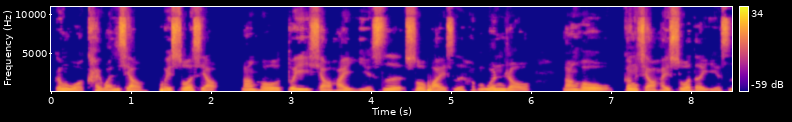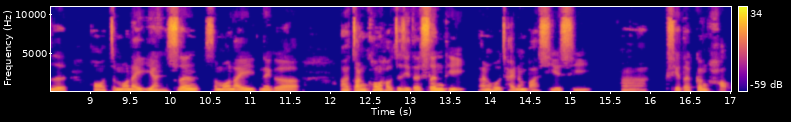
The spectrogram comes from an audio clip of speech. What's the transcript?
跟我开玩笑，会说笑，然后对小孩也是说话也是很温柔，然后跟小孩说的也是哦，怎么来养生，什么来那个。啊，掌控好自己的身体，然后才能把学习啊学得更好。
